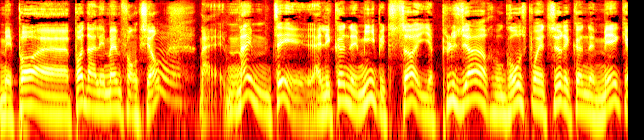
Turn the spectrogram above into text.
mais pas, euh, pas dans les mêmes fonctions. Hmm. Ben, même, tu sais, à l'économie puis tout ça, il y a plusieurs grosses pointures économiques.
